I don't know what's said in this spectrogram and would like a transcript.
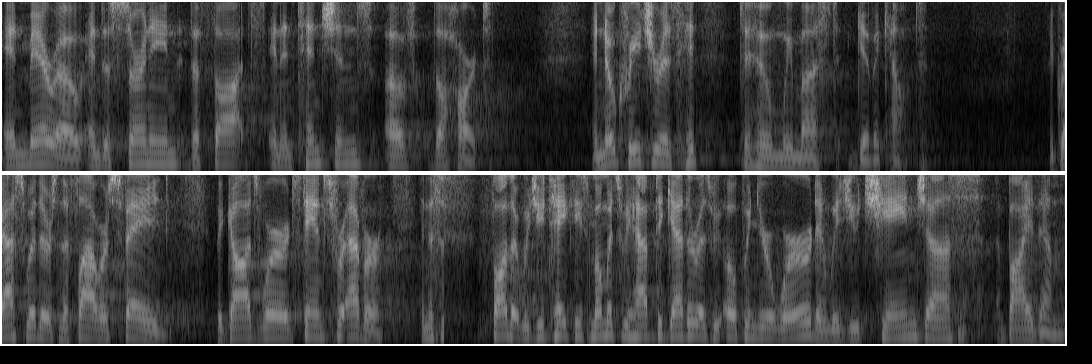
and marrow, and discerning the thoughts and intentions of the heart. And no creature is hidden to whom we must give account. The grass withers and the flowers fade, but God's word stands forever. And this is Father, would you take these moments we have together as we open your word and would you change us by them?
